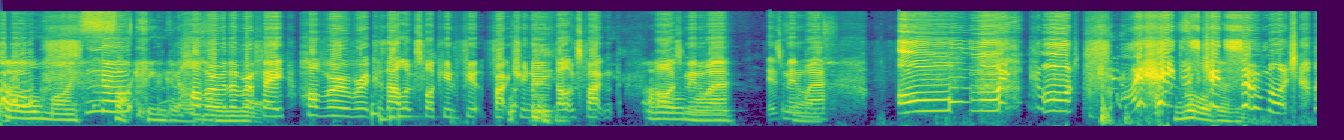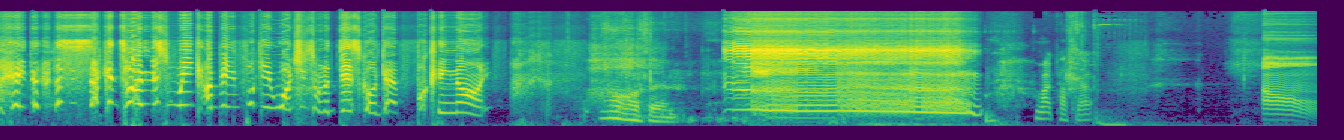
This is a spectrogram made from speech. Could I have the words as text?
Oh my No. fucking god. Hover over the Oh, Rafe. Hover over it because that looks fucking f- factory new. That looks fucking. Oh, it's my min wear. It's God. min wear. Oh my god! I hate this Rawdon. kid so much! I hate this. This is the second time this week I've been fucking watching someone on Discord get a fucking knife! Harden. I might pass out. Oh.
